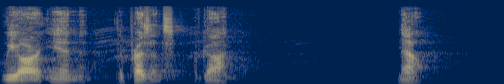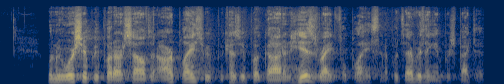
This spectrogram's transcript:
we are in the presence of God. Now, when we worship, we put ourselves in our place because we put God in his rightful place, and it puts everything in perspective.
